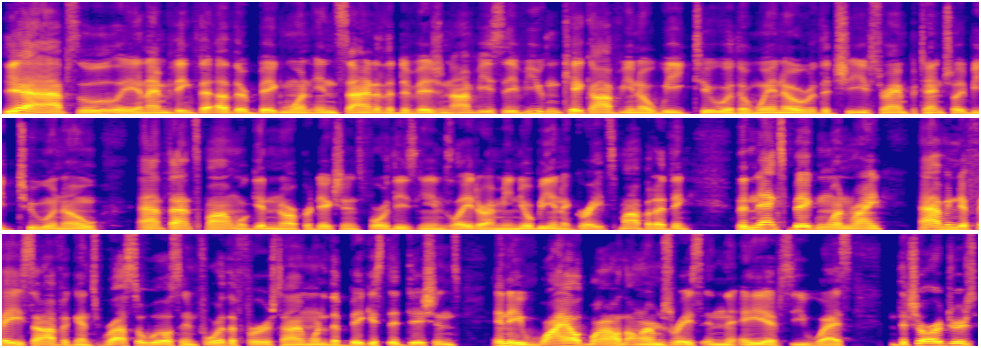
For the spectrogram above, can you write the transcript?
Yeah, absolutely. And I think the other big one inside of the division, obviously, if you can kick off, you know, week two with a win over the Chiefs, right? Potentially be 2 and 0 at that spot. And we'll get into our predictions for these games later. I mean, you'll be in a great spot. But I think the next big one, right? Having to face off against Russell Wilson for the first time, one of the biggest additions in a wild, wild arms race in the AFC West. The Chargers,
